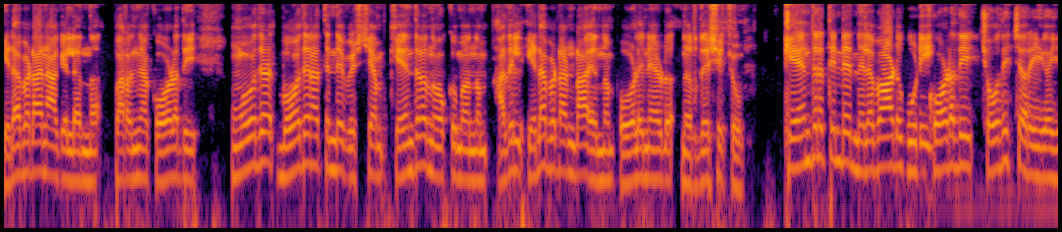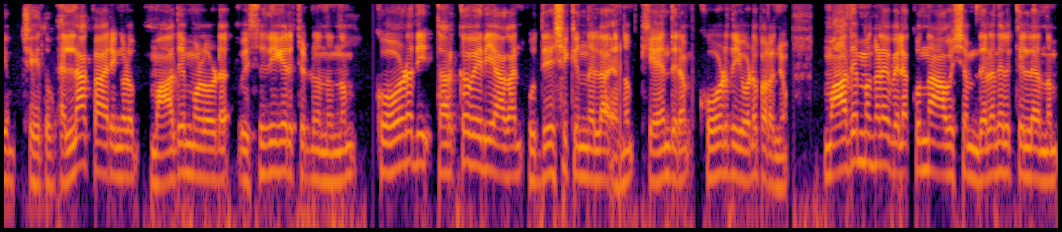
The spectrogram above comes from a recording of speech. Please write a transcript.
ഇടപെടാനാകില്ലെന്ന് പറഞ്ഞ കോടതി മോച ബോധനത്തിന്റെ വിഷയം കേന്ദ്രം നോക്കുമെന്നും അതിൽ ഇടപെടണ്ട എന്നും പോളിനോട് നിർദ്ദേശിച്ചു. കേന്ദ്രത്തിന്റെ നിലപാടുകൂടി കോടതി ചോദിച്ചറിയുകയും ചെയ്തു. എല്ലാ കാര്യങ്ങളും മാധ്യമങ്ങളോട് വിശദീകരിച്ചിട്ടുണ്ടെന്നും കോടതി തർക്കവേദിയാകാൻ ഉദ്ദേശിക്കുന്നില്ല എന്നും കേന്ദ്രം കോടതിയോട് പറഞ്ഞു. മാധ്യമങ്ങളെ വിലക്കുന്ന ആവശ്യം നിലനിൽക്കില്ലെന്നും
